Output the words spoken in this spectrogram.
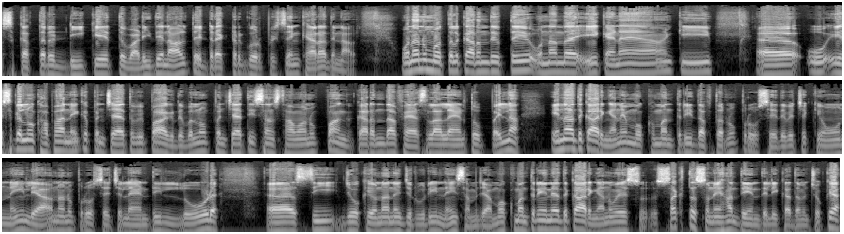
ਸਕੱਤਰ ਡੀਕੇ ਤਿਵਾੜੀ ਦੇ ਨਾਲ ਤੇ ਡਾਇਰੈਕਟਰ ਗੁਰਪ੍ਰੀਤ ਸਿੰਘ ਖਹਿਰਾ ਦੇ ਨਾਲ। ਉਹਨਾਂ ਨੂੰ ਮੁਅਤਲ ਕਰਨ ਦੇ ਉੱਤੇ ਉਹਨਾਂ ਦਾ ਇਹ ਕਹਿਣਾ ਆ ਕਿ ਉਹ ਇਸ ਗੱਲੋਂ ਖਫਾ ਨੇ ਕਿ ਪੰਚਾਇਤ ਵਿਭਾਗ ਦੇ ਵੱਲੋਂ ਪੰਚਾਇਤੀ ਸੰਸਥਾਵਾਂ ਨੂੰ ਭੰਗ ਕਰਨ ਦਾ ਫੈਸਲਾ ਲੈਣ ਤੋਂ ਪਹਿਲਾਂ ਇਹਨਾਂ ਅਧਿਕਾਰੀਆਂ ਨੇ ਮੁੱਖ ਮੰਤਰੀ ਦਫ਼ਤਰ ਨੂੰ ਭਰੋਸੇ ਦੇ ਵਿੱਚ ਕਿਉਂ ਨਹੀਂ ਲਿਆ? ਉਹਨਾਂ ਨੂੰ ਭਰੋਸੇ 'ਚ ਲੈਣ ਦੀ ਲੋੜ ਸੀ ਜੋ ਕਿ ਉਹਨਾਂ ਨੇ ਜ਼ਰੂਰੀ ਨਹੀਂ ਸਮਝਿਆ। ਮੁੱਖ ਮੰਤਰੀ ਨੇ ਅਧਿਕਾਰੀਆਂ ਨੂੰ ਇਸ ਸਖਤ ਸੁਨੇਹਾ ਦੇਣ ਦੇ ਲਈ ਕਦਮ ਚੁੱਕਿਆ।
